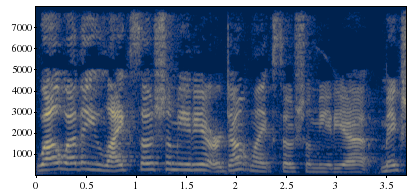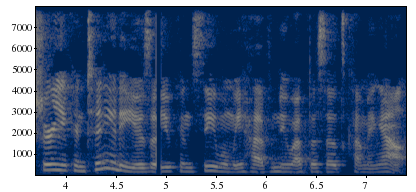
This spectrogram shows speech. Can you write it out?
Well, whether you like social media or don't like social media, make sure you continue to use it. You can see when we have new episodes coming out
